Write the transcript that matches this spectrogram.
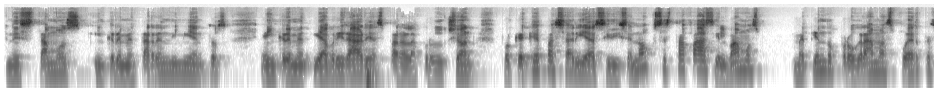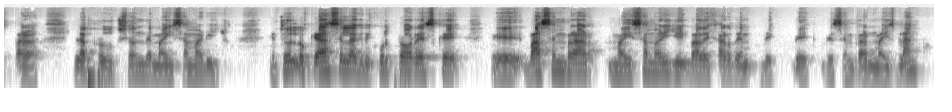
necesitamos incrementar rendimientos e y abrir áreas para la producción, porque ¿qué pasaría si dicen, no, pues está fácil, vamos metiendo programas fuertes para la producción de maíz amarillo. Entonces, lo que hace el agricultor es que eh, va a sembrar maíz amarillo y va a dejar de, sembrar maíz blanco.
